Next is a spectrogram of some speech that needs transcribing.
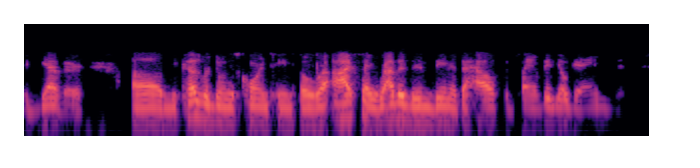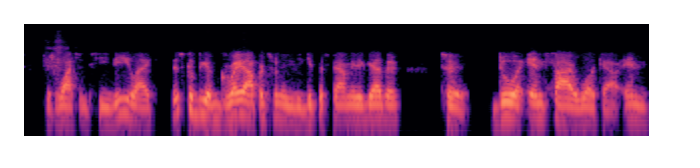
together um, because we're doing this quarantine. So I say rather than being at the house and playing video games and just watching TV, like this could be a great opportunity to get the family together to do an inside workout. And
